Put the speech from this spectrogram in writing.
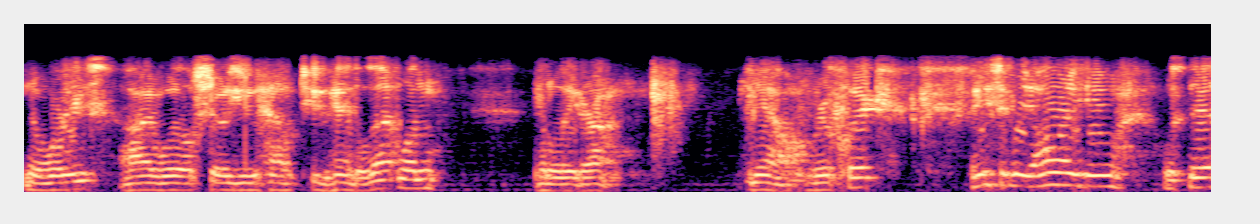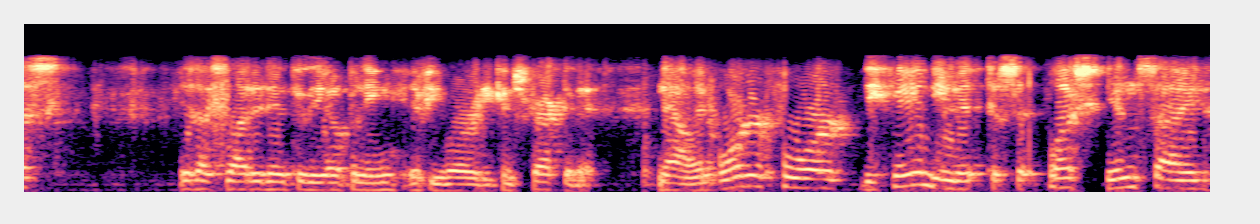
no worries. I will show you how to handle that one a little later on. Now, real quick, basically all I do with this is I slide it in through the opening if you've already constructed it. Now, in order for the fan unit to sit flush inside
